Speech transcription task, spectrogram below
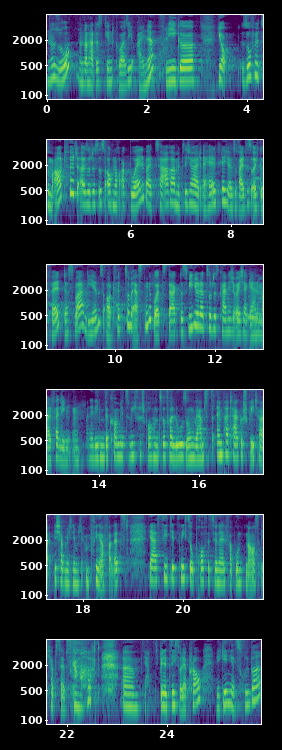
Ne, so. Und dann hat das Kind quasi eine Fliege. Ja, so viel zum Outfit. Also das ist auch noch aktuell bei Zara mit Sicherheit erhältlich. Also falls es euch gefällt, das war Liams Outfit zum ersten Geburtstag. Das Video dazu, das kann ich euch ja gerne mal verlinken. Meine Lieben, wir kommen jetzt wie versprochen zur Verlosung. Wir haben es jetzt ein paar Tage später. Ich habe mich nämlich am Finger verletzt. Ja, es sieht jetzt nicht so professionell verbunden aus. Ich habe es selbst gemacht. Ähm, ja, ich bin jetzt nicht so der Pro. Wir gehen jetzt rüber.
